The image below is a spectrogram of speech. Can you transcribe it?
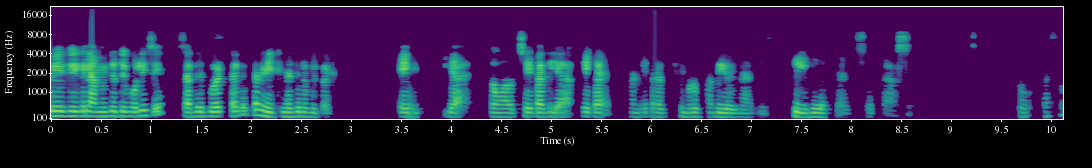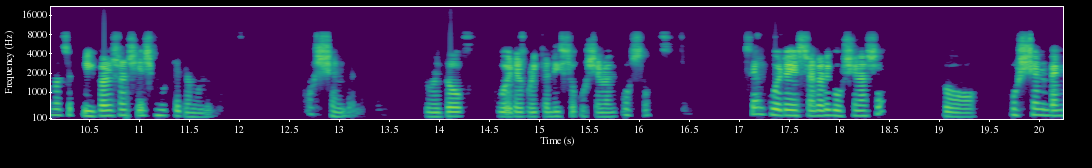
বেসিক্যালি আমি যদি বলি যে যাদের বুয়েট থাকে তারা রিটেনের জন্য প্রিপারেশন এই ইয়া তোমার হচ্ছে এটা দিয়া এটা মানে এটা সুন্দর ভাবিও না যে ফিল্ড একটা আছে। তো এখন হচ্ছে প্রিপারেশন শেষ মুহূর্তে কেমন নিব? Question bank. তুমি তো কুয়েটের পরীক্ষা দিচ্ছ, কোয়েশ্চেন ব্যাংক পড়ছো। সেম কুয়েটের স্ট্যান্ডার্ডে কোয়েশ্চেন আসে। তো কোয়েশ্চেন ব্যাংক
